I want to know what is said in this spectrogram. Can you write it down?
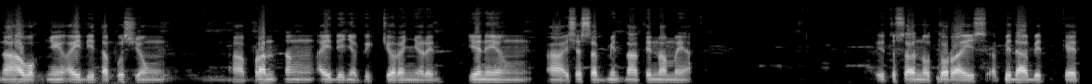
na hawak nyo yung ID tapos yung uh, front ng ID nyo, picturean nyo rin. Yan na yung uh, isa-submit natin mamaya. Ito sa notarized affidavit kahit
